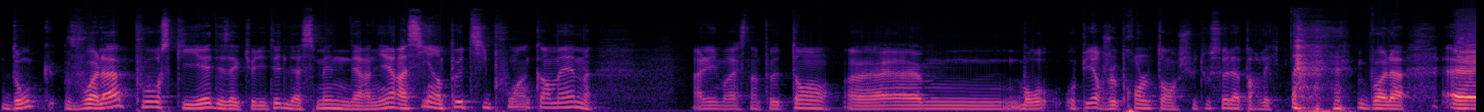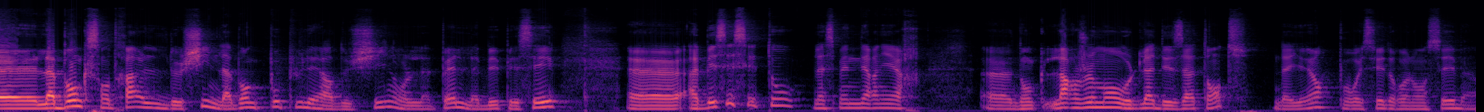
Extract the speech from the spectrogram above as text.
donc voilà pour ce qui est des actualités de la semaine dernière. Ah si, un petit point quand même. Allez, il me reste un peu de temps. Euh, bon, au pire, je prends le temps. Je suis tout seul à parler. voilà. la Banque centrale de Chine, la Banque populaire de Chine, on l'appelle la BPC, a baissé ses taux la semaine dernière. Euh, donc largement au-delà des attentes d'ailleurs pour essayer de relancer ben,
